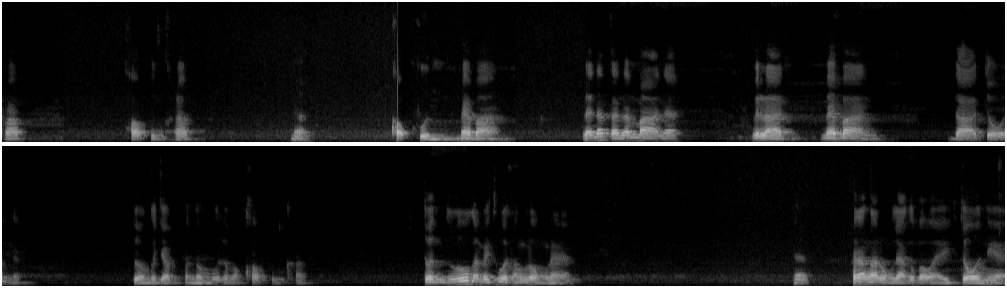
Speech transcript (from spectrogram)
ครับ ขอบคุณครับนะขอบคุณแม่บ้าน และตั้งแต่นั้นมานะ เวลาแม่บ้านด่าโจรนะโจรก็จะพนมมือแล้วบอกขอบคุณครับ จนรู้กันไปทั่วทั้งโรงแรมนะพนักงานโรงแรมก็บอกว่าไอ้โจรเนี่ย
